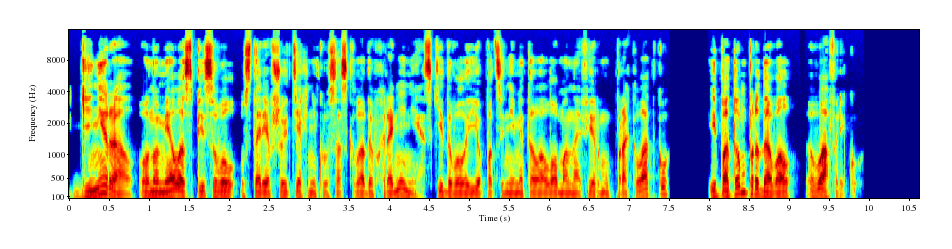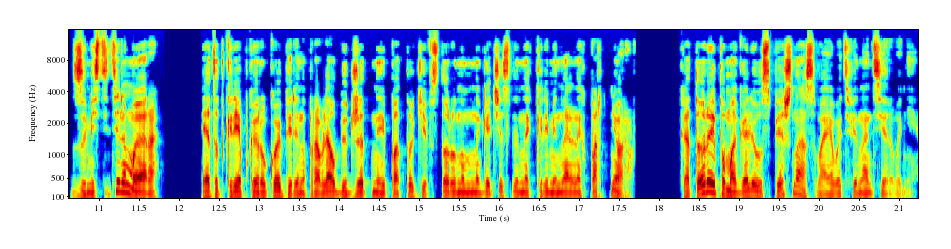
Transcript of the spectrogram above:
Генерал, он умело списывал устаревшую технику со складов хранения, скидывал ее по цене металлолома на фирму «Прокладку» и потом продавал в Африку заместителя мэра. Этот крепкой рукой перенаправлял бюджетные потоки в сторону многочисленных криминальных партнеров, которые помогали успешно осваивать финансирование.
